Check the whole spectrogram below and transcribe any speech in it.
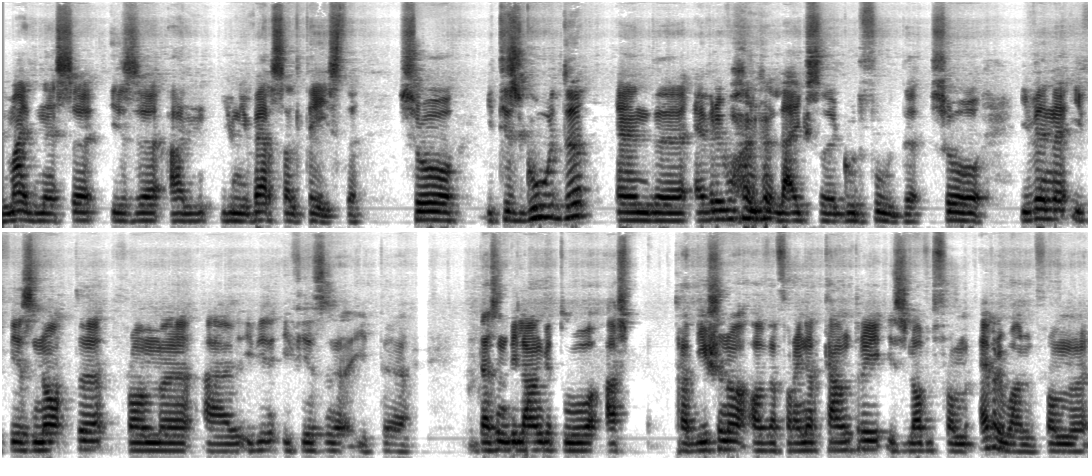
mildness is an universal taste. So it is good, and everyone likes good food. So even if it's not from uh, if, if it doesn't belong to a tradition of a foreigner country is loved from everyone from uh,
